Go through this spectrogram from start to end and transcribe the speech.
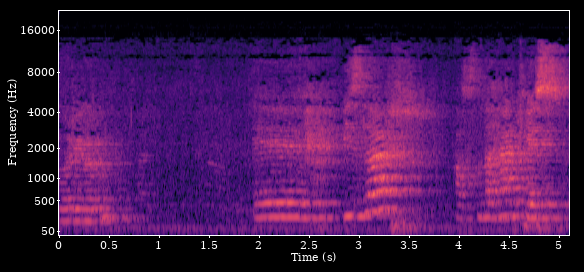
varıyorum. Ee, bizler aslında herkes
